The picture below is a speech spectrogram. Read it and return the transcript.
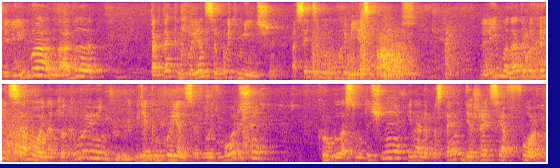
Либо надо, тогда конкуренция будет меньше, а с этими мухами я справлюсь. Либо надо выходить самой на тот уровень, где конкуренция будет больше, круглосуточная, и надо постоянно держать себя в форме.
